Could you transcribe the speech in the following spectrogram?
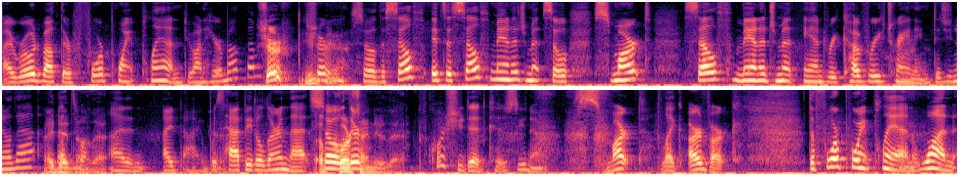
I wrote about their four-point plan. Do you want to hear about them? Sure. Sure. yeah. So the self, it's a self-management. So smart self-management and recovery mm-hmm. training. Did you know that? I did know that. I didn't. I, I was happy to learn that. Of so course I knew that. Of course you did, because you know, smart like aardvark. The four-point plan: one,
